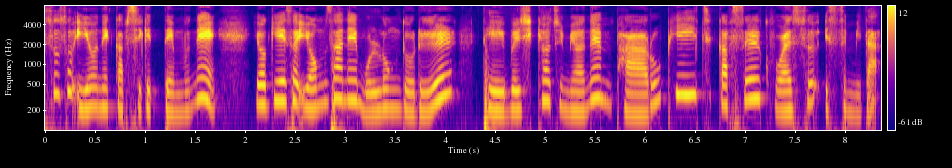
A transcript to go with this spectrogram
수소이온의 값이기 때문에 여기에서 염산의 몰 농도를 대입을 시켜주면 바로 pH 값을 구할 수 있습니다.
